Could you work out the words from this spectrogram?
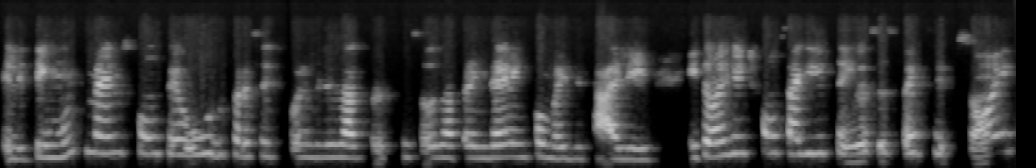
Ele tem muito menos conteúdo para ser disponibilizado para as pessoas aprenderem como editar ali. Então, a gente consegue ir tendo essas percepções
